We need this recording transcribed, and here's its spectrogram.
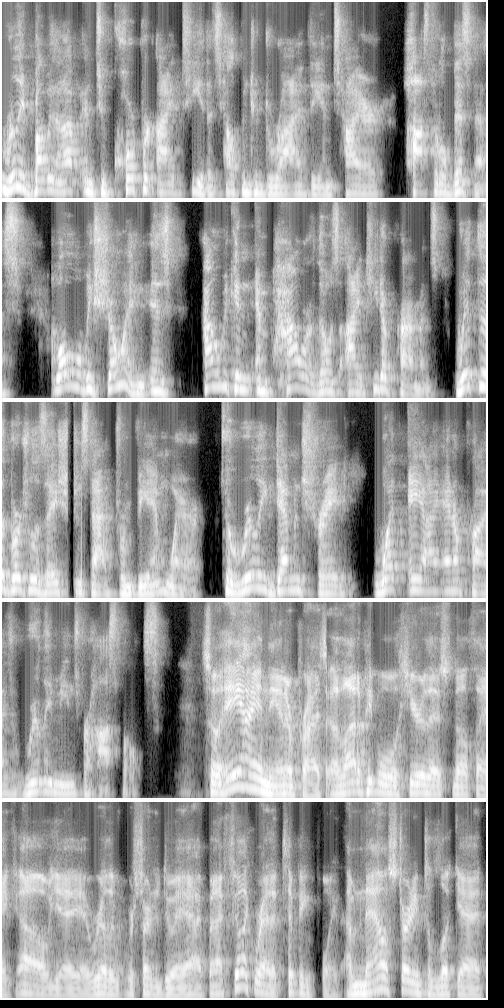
really bubbling it up into corporate IT that's helping to drive the entire hospital business. What we'll be showing is how we can empower those IT departments with the virtualization stack from VMware to really demonstrate what AI enterprise really means for hospitals. So AI in the enterprise, a lot of people will hear this and they'll think, oh, yeah, yeah, really, we're starting to do AI. But I feel like we're at a tipping point. I'm now starting to look at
